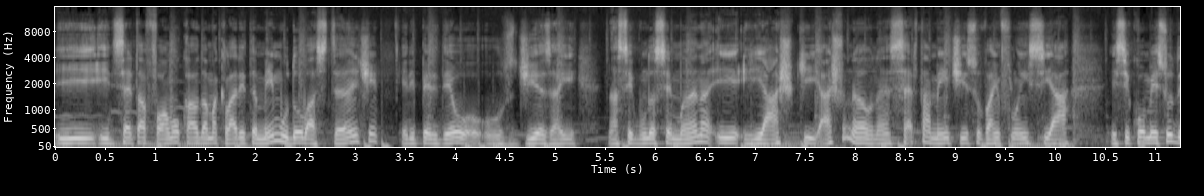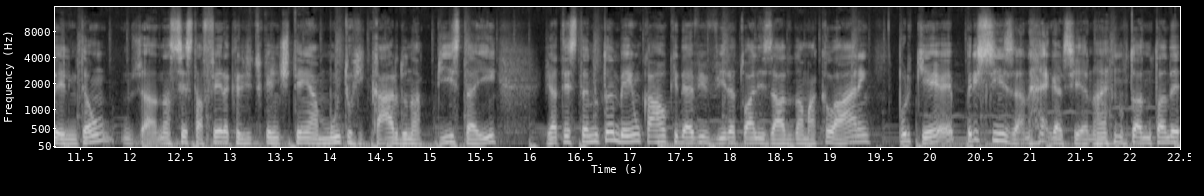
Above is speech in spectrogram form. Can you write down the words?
E, e, de certa forma o carro da McLaren também mudou bastante. Ele perdeu os dias aí na segunda semana e, e acho que acho não, né? Certamente isso vai influenciar esse começo dele. Então, já na sexta-feira, acredito que a gente tenha muito Ricardo na pista aí, já testando também um carro que deve vir atualizado da McLaren, porque precisa, né, Garcia? Não, é, não tá, não tá de...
